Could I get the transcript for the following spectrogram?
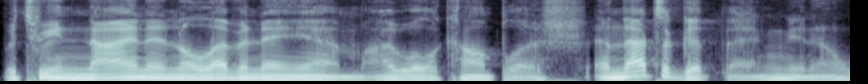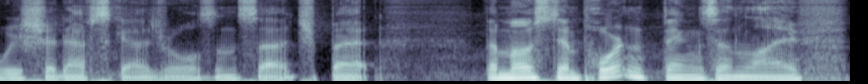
between 9 and 11 a.m. I will accomplish. And that's a good thing, you know. We should have schedules and such, but the most important things in life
